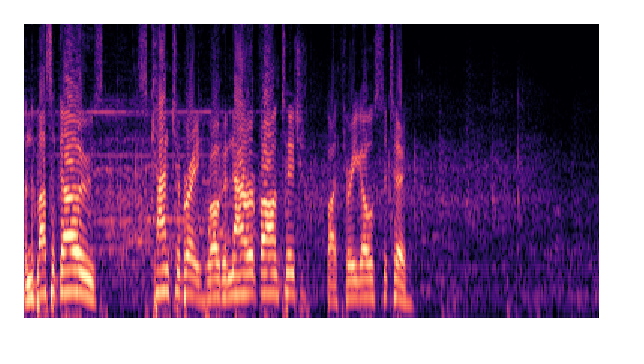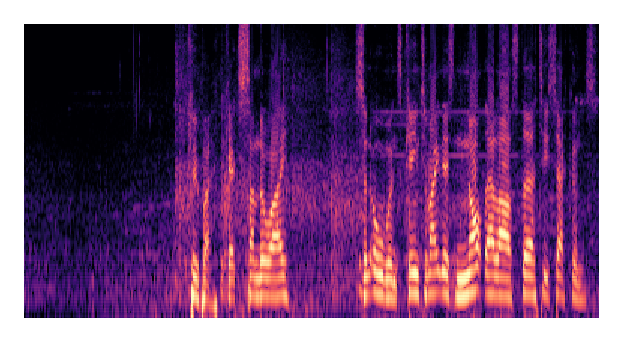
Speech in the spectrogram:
And the buzzer goes. It's Canterbury who hold a narrow advantage by three goals to two. Cooper gets underway. St Albans keen to make this not their last 30 seconds.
